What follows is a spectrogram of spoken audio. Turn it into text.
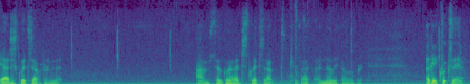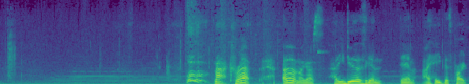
Yeah, I just glitched out for a minute. I'm so glad I just glitched out because I, I nearly fell over. Okay, quick save. ah, crap! Oh my gosh, how do you do this again? Damn, I hate this part.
